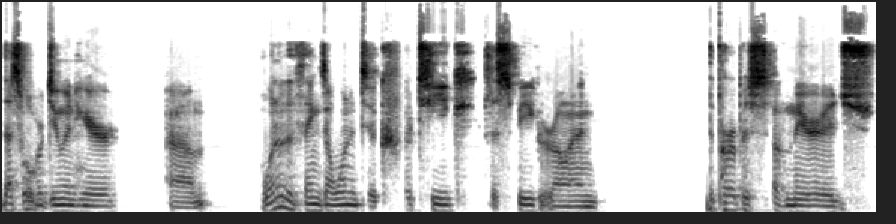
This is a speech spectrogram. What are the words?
that's what we're doing here. Um, one of the things I wanted to critique the speaker on the purpose of marriage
